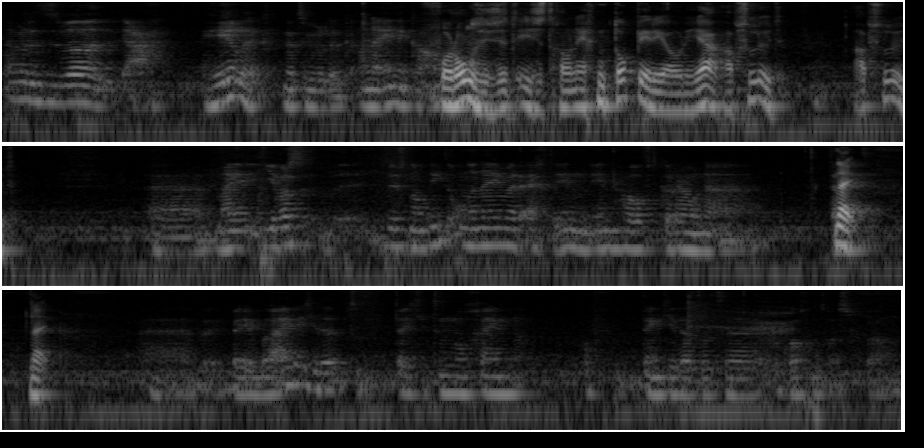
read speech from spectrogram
Ja, maar dat is wel ja, heerlijk natuurlijk, aan de ene kant. Voor ons is het, is het gewoon echt een topperiode, ja, absoluut. Absoluut. Uh, maar je was dus nog niet ondernemer echt in, in hoofd corona Nee, nee. Uh, ben je blij dat je, dat, dat je toen nog geen denk je dat het eh, ook wel goed was gekomen?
